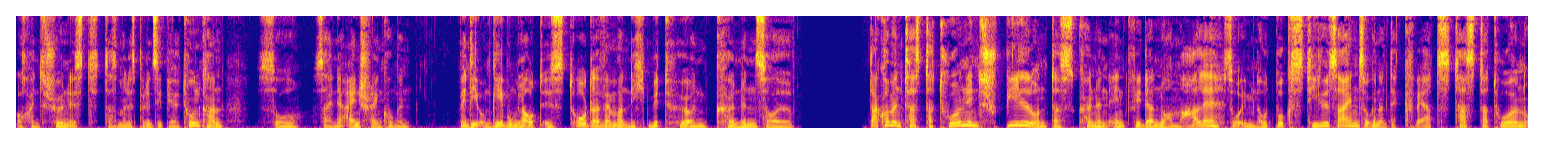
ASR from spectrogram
auch wenn es schön ist, dass man es prinzipiell tun kann, so seine Einschränkungen. Wenn die Umgebung laut ist oder wenn man nicht mithören können soll, da kommen Tastaturen ins Spiel und das können entweder normale, so im Notebook-Stil sein, sogenannte Querz-Tastaturen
